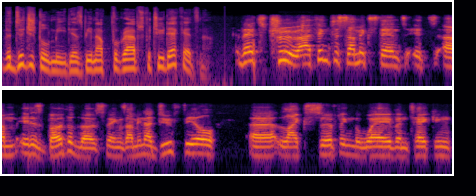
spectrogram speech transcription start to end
The digital media has been up for grabs for two decades now. That's true. I think to some extent it's um, it is both of those things. I mean, I do feel uh, like surfing the wave and taking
